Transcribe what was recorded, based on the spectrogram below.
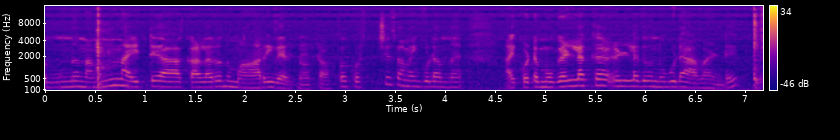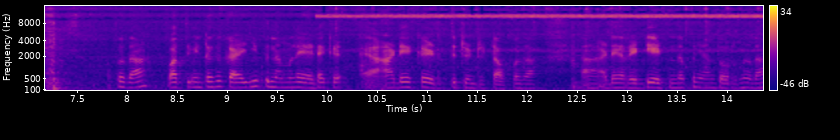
ഒന്ന് നന്നായിട്ട് ആ കളർ ഒന്ന് മാറി വരണം കേട്ടോ അപ്പോൾ കുറച്ച് സമയം കൂടെ ഒന്ന് ആയിക്കോട്ടെ. മുകളിലൊക്കെ ഉള്ളത് ഒന്നും കൂടെ ആവാണ്ട്. അപ്പോൾ ഇതാ പത്ത് മിനിറ്റൊക്കെ കഴിഞ്ഞ് ഇപ്പം നമ്മൾ ഇടയ്ക്ക് അടയൊക്കെ എടുത്തിട്ടുണ്ട് കേട്ടോ അപ്പോൾ ഇതാ അട റെഡി ആയിട്ടുണ്ട്. അപ്പോൾ ഞാൻ തുറന്നതാ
